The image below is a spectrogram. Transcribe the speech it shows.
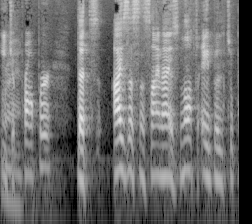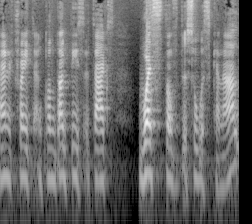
Egypt right. proper, that ISIS and Sinai is not able to penetrate and conduct these attacks west of the Suez Canal.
